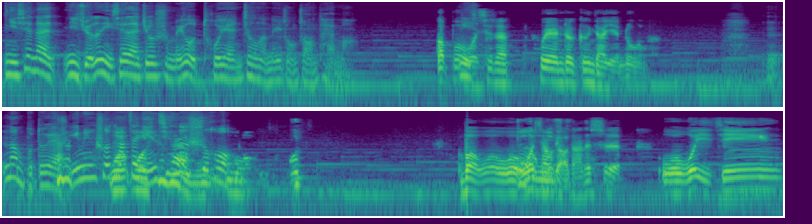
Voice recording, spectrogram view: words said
你现在你觉得你现在就是没有拖延症的那种状态吗？啊不，我现在拖延症更加严重了。那不对啊！莹玲说她在年轻的时候，我我不，我我我想表达的是，我我已经。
